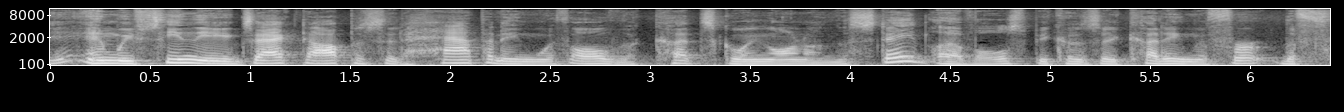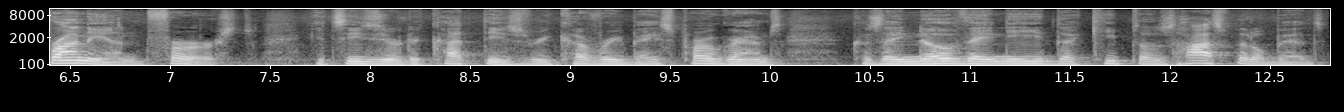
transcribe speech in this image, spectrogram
and we've seen the exact opposite happening with all the cuts going on on the state levels because they're cutting the, the front end first. It's easier to cut these recovery based programs because they know they need to keep those hospital beds.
